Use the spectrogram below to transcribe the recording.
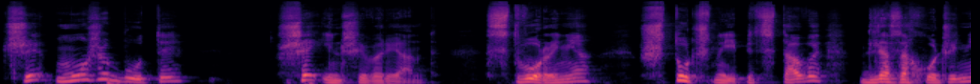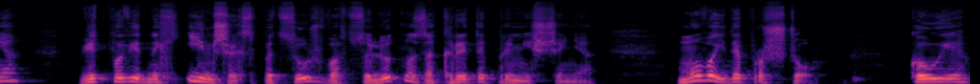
Чи може бути ще інший варіант створення штучної підстави для заходження відповідних інших спецслужб в абсолютно закрите приміщення. Мова йде про що? коли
